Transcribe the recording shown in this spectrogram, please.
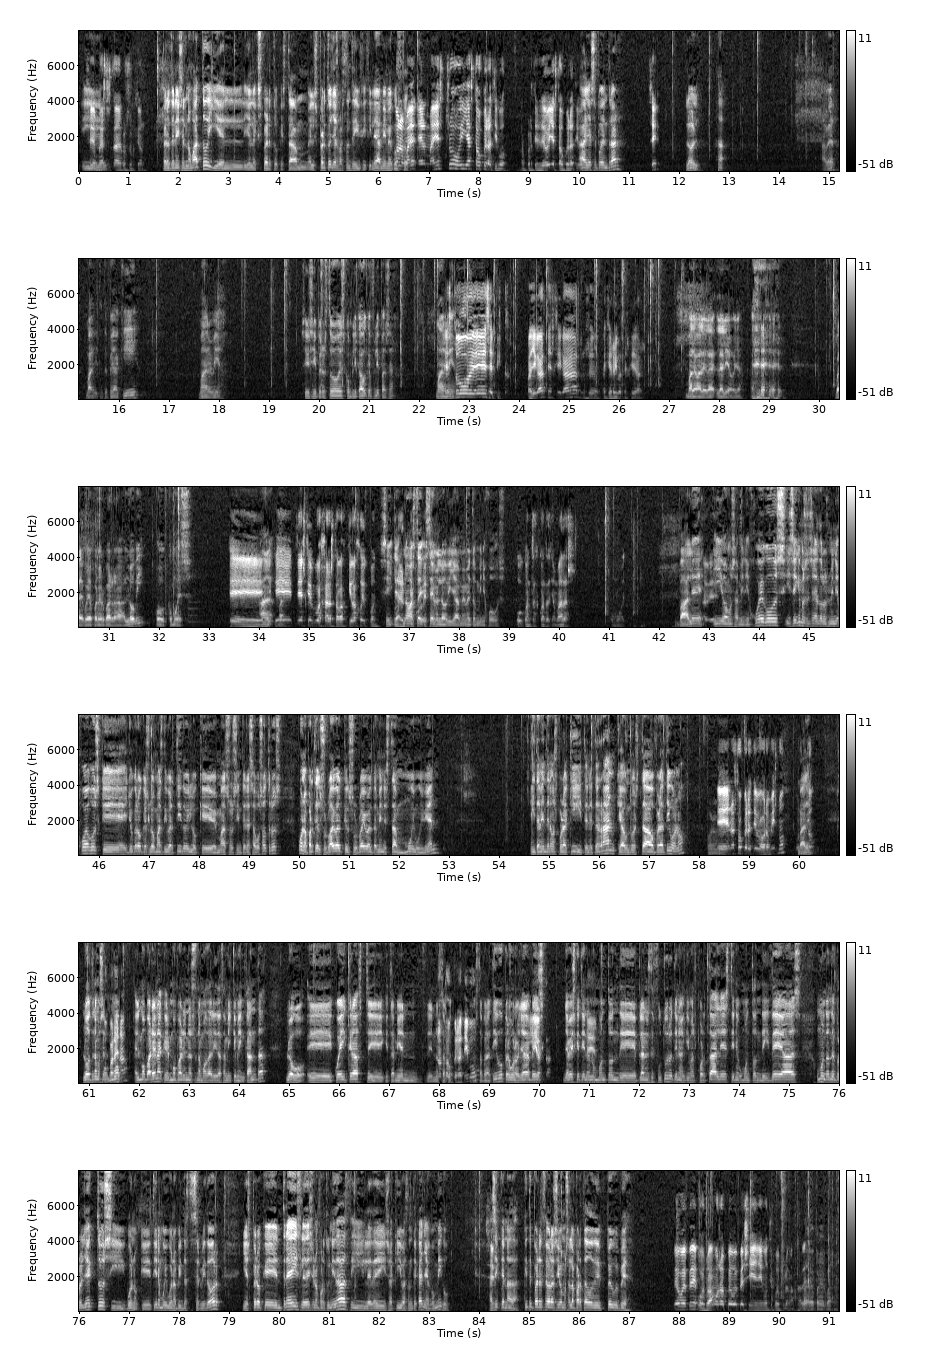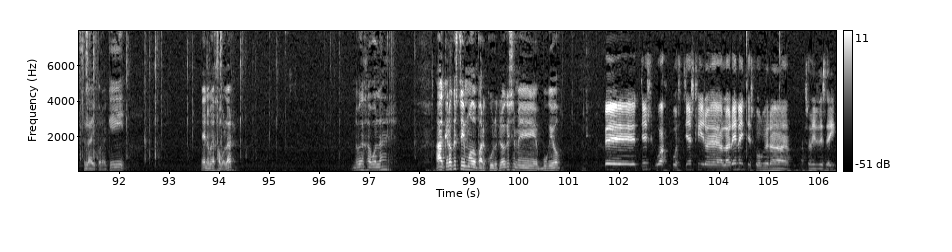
Y... Sí, el maestro está en construcción. Pero tenéis el novato y el, y el experto, que está... El experto ya es bastante difícil, ¿eh? A mí me Bueno, costó. el, ma- el maestro hoy ya está operativo. A partir de hoy ya está operativo. Ah, ¿ya se puede entrar? Sí. LOL. Ja. A ver, vale, te TP aquí. Madre mía. Sí, sí, pero esto es complicado que flipas, ¿eh? Madre mía. Esto es epic. Para llegar tienes que llegar, no sé, aquí arriba tienes que llegar. Vale, vale, la, la he liado ya. vale, voy a poner barra lobby. ¿O cómo es? Eh, Ah, eh, vale. Tienes que bajar hasta aquí abajo y pon, Sí, ya, no, estoy, estoy en el lobby ya, me meto en minijuegos. Uy, cuántas, cuántas llamadas. Como- Vale, y vamos a minijuegos. Y seguimos enseñando los minijuegos, que yo creo que es lo más divertido y lo que más os interesa a vosotros. Bueno, aparte del survival, que el survival también está muy muy bien. Y también tenemos por aquí TNT Run, que aún no está operativo, ¿no? Por- Eh, no está operativo ahora mismo, Vale. Luego tenemos el ¿Mob el Mob Arena, que el Mob Arena es una modalidad a mí que me encanta. Luego, eh, Quakecraft, eh, que también eh, no, No está, está oper- operativo. no está operativo, pero bueno, ya Y veis, ya veis que tienen un montón de planes de futuro, tienen aquí más portales, tienen un montón de ideas, un montón de proyectos y bueno, que tiene muy buena pinta este servidor. Y espero que entréis, le deis una oportunidad y le deis aquí bastante caña conmigo. Así que nada, ¿qué te parece ahora si vamos al apartado de PvP? PvP, pues vamos al PvP sin ningún tipo de problema. A Vale, ver. voy a poner barra fly por aquí. Eh, no me deja volar. No me deja volar. Ah, creo que estoy en modo parkour. Creo que se me bugueó. Eh, tienes, guau, pues tienes que ir a la arena y tienes que volver a, a salir desde ahí.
